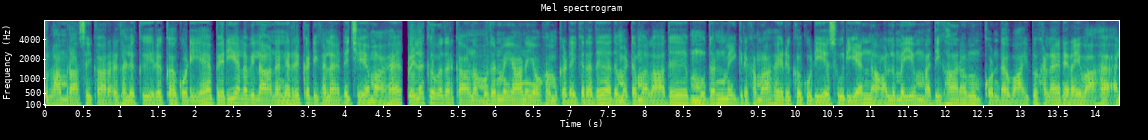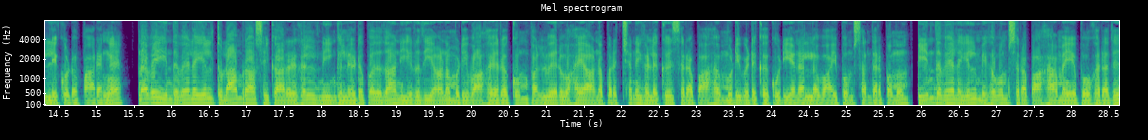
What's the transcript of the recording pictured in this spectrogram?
துலாம் ராசிக்காரர்களுக்கு இருக்கக்கூடிய பெரிய அளவிலான நெருக்கடிகளை நிச்சயமாக விளக்குவதற்கான முதன்மையான யோகம் கிடைக்கிறது. அது மட்டுமல்லாது முதன்மை கிரகமாக இருக்கக்கூடிய சூரியன் ஆளுமையும் அதிகாரமும் கொண்ட வாய்ப்புகளை நிறைவாக அள்ளி கொடுப்பாருங்க. எனவே இந்த வேளையில் துலாம் ராசிக்காரர்கள் நீங்கள் எடுப்பதுதான் இறுதியான முடிவாக இருக்கும். பல்வேறு வகையான பிரச்சனைகளுக்கு சிறப்பாக முடிவெடுக்கக்கூடிய நல்ல வாய்ப்பும் சந்தர்ப்பமும் இந்த வேளையில் மிகவும் சிறப்பாக அமைய போகிறது.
